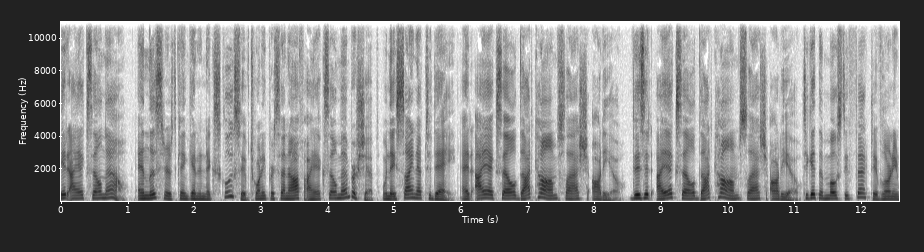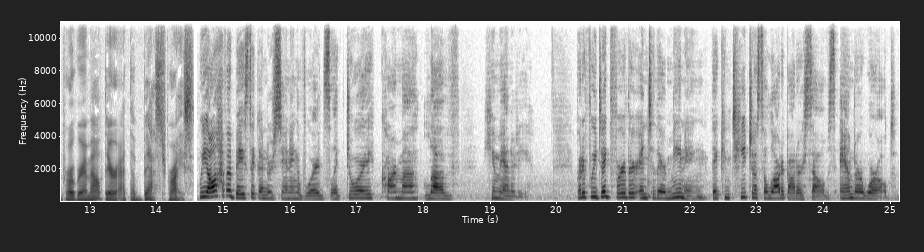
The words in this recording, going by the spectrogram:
Get IXL now. And listeners can get an exclusive 20% off IXL membership when they sign up today at IXL.com/audio. Visit IXL.com/audio to get the most effective learning program out there at the best price. We all have a basic understanding of words like joy, karma, love, humanity. But if we dig further into their meaning, they can teach us a lot about ourselves and our world.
